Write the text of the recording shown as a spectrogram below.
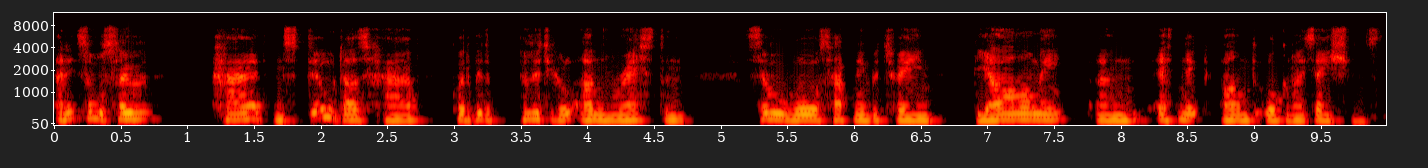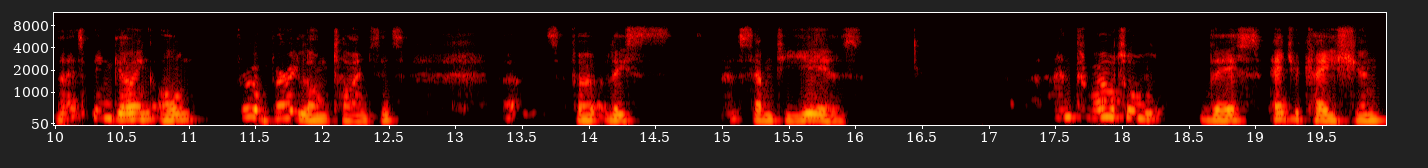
And it's also had and still does have quite a bit of political unrest and civil wars happening between the army and ethnic armed organizations. That's been going on for a very long time, since uh, for at least 70 years. And throughout all this, education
